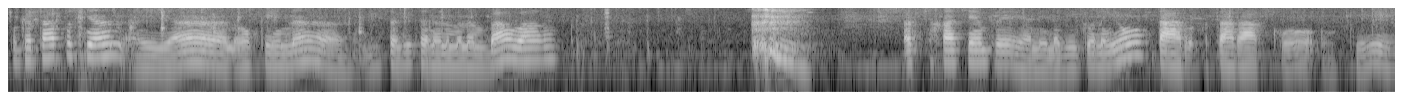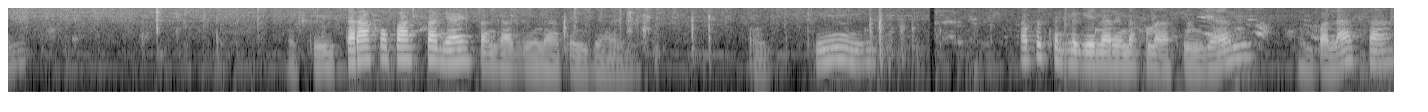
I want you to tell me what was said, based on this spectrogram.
Pagkatapos niyan, ayan, okay na. Gisa-gisa na naman ng bawang. at saka, syempre, ayan, nilagay ko na yung tar tarako. Okay. Okay. Tarako pasta, guys, ang gagawin natin dyan. Okay. Tapos, naglagay na rin ako ng asin dyan. Ang palasa.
